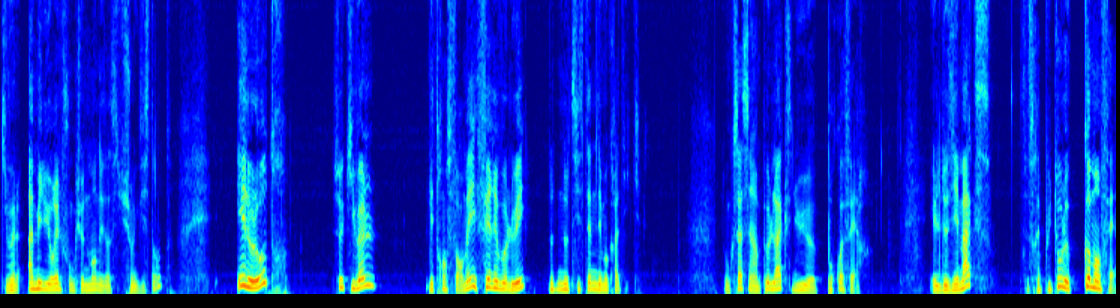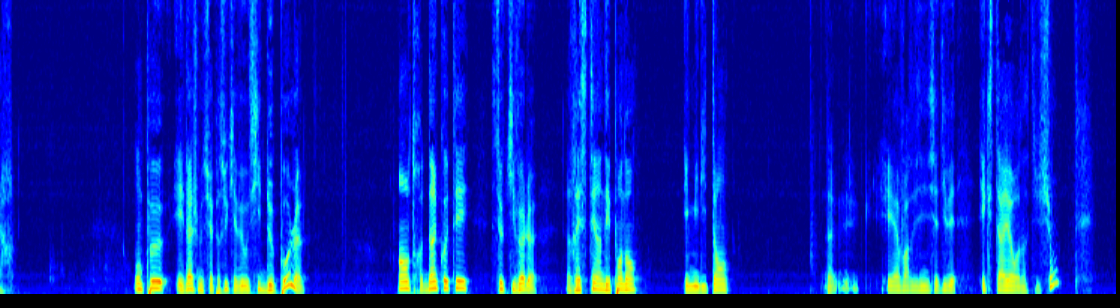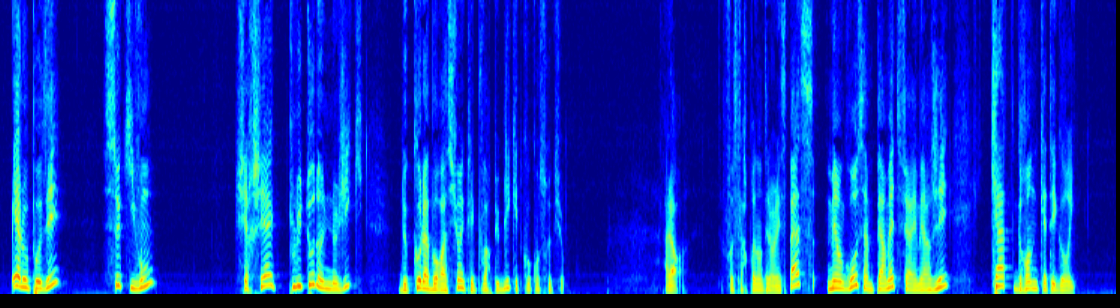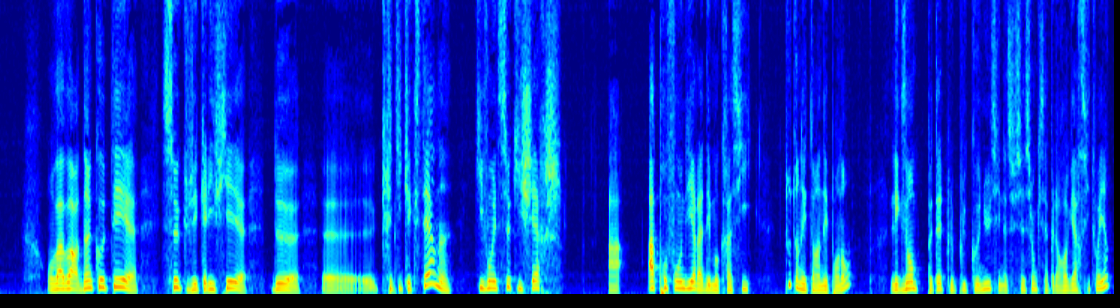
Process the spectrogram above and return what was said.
qui veulent améliorer le fonctionnement des institutions existantes, et de l'autre, ceux qui veulent les transformer et faire évoluer notre, système démocratique. Donc ça, c'est un peu l'axe du euh, pourquoi faire. Et le deuxième axe, ce serait plutôt le comment faire. On peut, et là je me suis aperçu qu'il y avait aussi deux pôles, entre d'un côté ceux qui veulent rester indépendants et militants euh, et avoir des initiatives extérieures aux institutions, et à l'opposé, ceux qui vont chercher à être plutôt dans une logique de collaboration avec les pouvoirs publics et de co-construction. Alors, il faut se la représenter dans l'espace, mais en gros, ça me permet de faire émerger quatre grandes catégories. On va avoir d'un côté euh, ceux que j'ai qualifiés de euh, critiques externes, qui vont être ceux qui cherchent approfondir la démocratie tout en étant indépendants. L'exemple peut-être le plus connu, c'est une association qui s'appelle Regard Citoyen,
